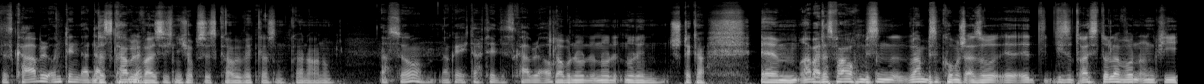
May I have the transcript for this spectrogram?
Das Kabel und den Adapter. Das Kabel oder? weiß ich nicht, ob sie das Kabel weglassen, keine Ahnung. Ach so, okay, ich dachte das Kabel auch. Ich glaube nur, nur, nur den Stecker. Ähm, aber das war auch ein bisschen, war ein bisschen komisch. Also äh, diese 30 Dollar wurden irgendwie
